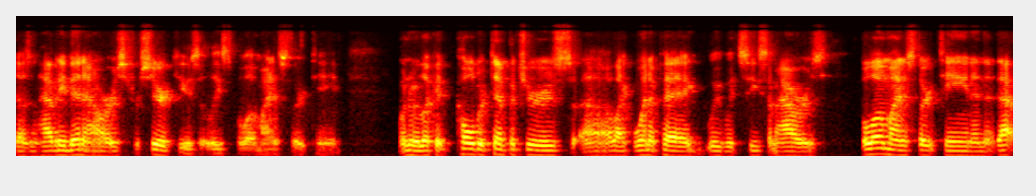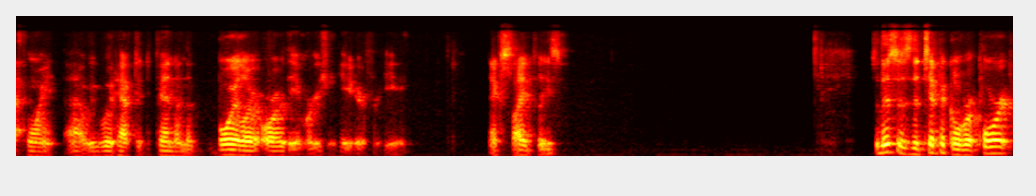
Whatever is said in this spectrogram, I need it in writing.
doesn't have any bin hours for Syracuse, at least below minus 13. When we look at colder temperatures uh, like Winnipeg, we would see some hours below minus 13, and at that point, uh, we would have to depend on the boiler or the immersion heater for heating. Next slide, please. So this is the typical report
